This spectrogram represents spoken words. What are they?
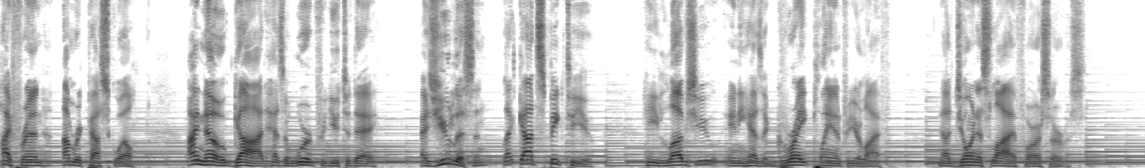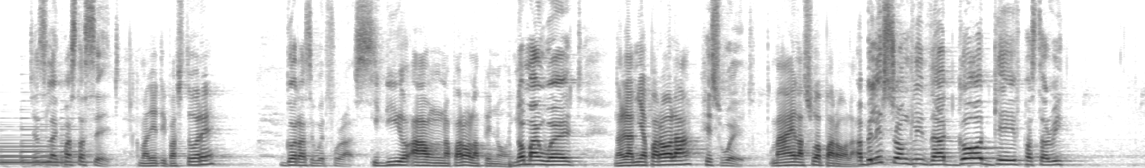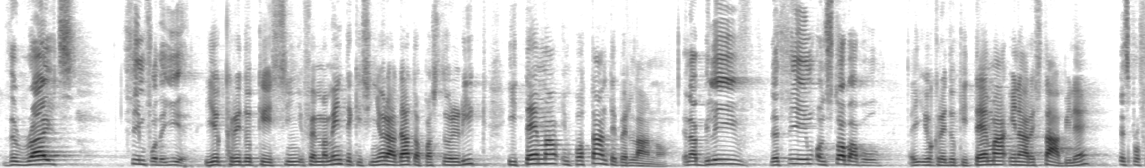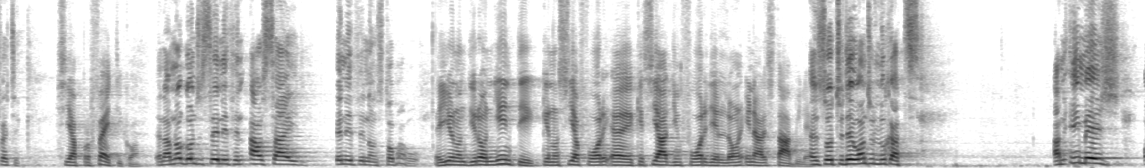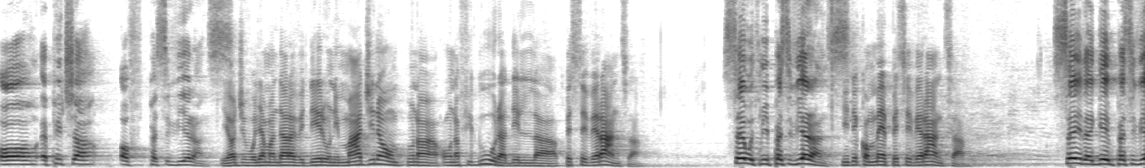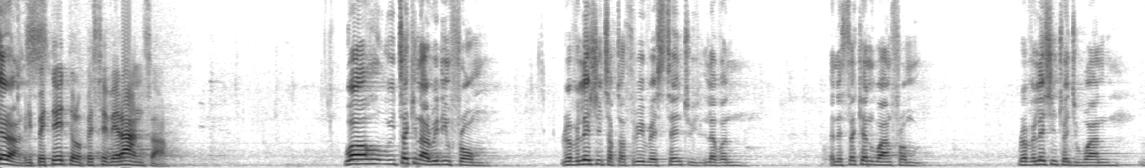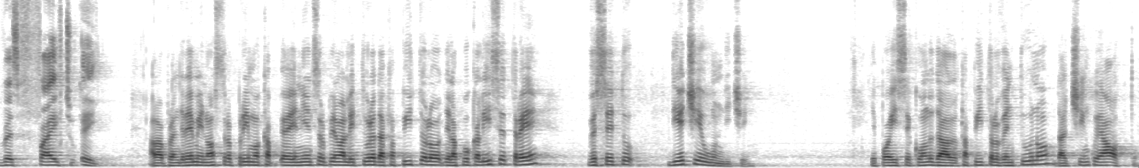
Hi, friend. I'm Rick Pasquale. I know God has a word for you today. As you listen, let God speak to you. He loves you and He has a great plan for your life. Now, join us live for our service. Just like Pastor said, Come ha detto il pastore, God has a word for us. il Dio ha una parola per noi. Not my word, Non è la mia parola, His word. ma è la sua parola. I believe strongly that God gave Pastor Rick the right Io credo che, fermamente che il Signore ha dato a Pastore Rick il tema importante per l'anno. And I believe the theme, unstoppable, E io credo che il tema inarrestabile sia profetico. And I'm not going to say anything outside anything unstoppable. E io non dirò niente che, non sia, fuori, eh, che sia di fuori dell'inarrestabile. And so today we want to look at an image or a picture of perseverance. E oggi vogliamo andare a vedere un'immagine o una, una figura della perseveranza. Say with me, perseverance. Dite con me perseveranza. Say it again, perseverance. Ripetetelo, perseveranza. Well, we're taking our reading from Revelation chapter 3, verse 10 to 11, and the second one from Revelation 21, verse 5 to 8. Allora prenderemo il nostro primo, eh, inizio prima lettura dal capitolo dell'Apocalisse 3, versetto 10 e 11. E poi il secondo dal capitolo 21, dal 5 a 8.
